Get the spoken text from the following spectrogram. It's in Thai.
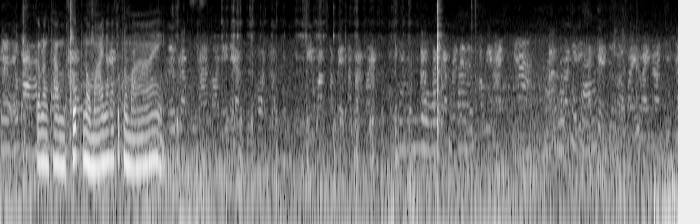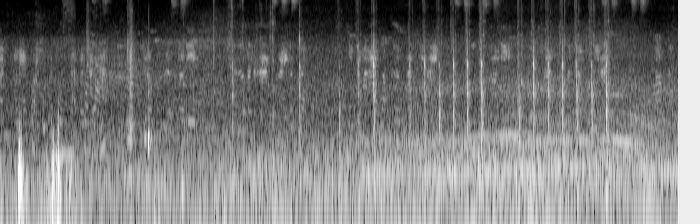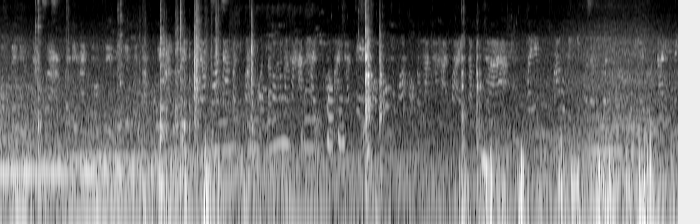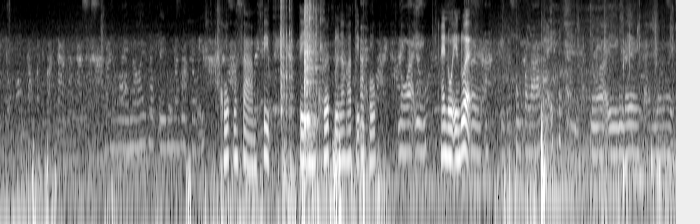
เจอไอ้ดากำลังทำซุปหน่อไม้นะคะ ซุปหน่อไม้ดูว่าป้ารถไฟฟ้าวันหลัง ครกนะอะไรน้อยก็เป็นมาดูสวย ครกละสามสิบเต็มครกเลยนะคะ เต็มครกนัวเอง ให้โนเองด้วย เอออะเดี๋ยวจะปรุงปลาร้าให้นัวเองเลยตามเลย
